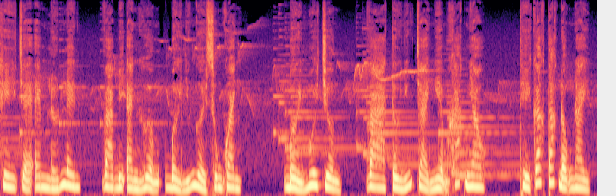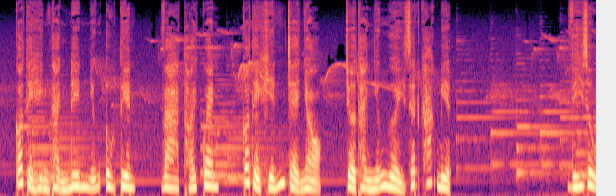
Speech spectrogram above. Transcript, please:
khi trẻ em lớn lên và bị ảnh hưởng bởi những người xung quanh, bởi môi trường và từ những trải nghiệm khác nhau, thì các tác động này có thể hình thành nên những ưu tiên và thói quen có thể khiến trẻ nhỏ trở thành những người rất khác biệt. Ví dụ,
